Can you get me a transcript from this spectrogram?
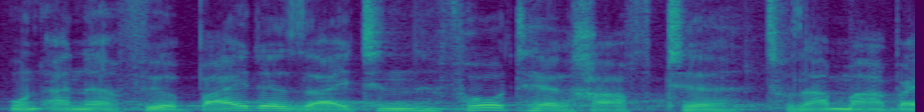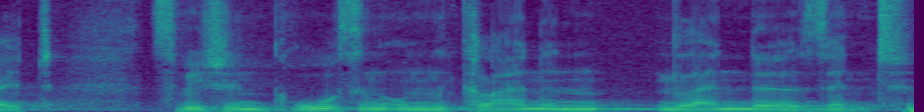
und eine für beide Seiten vorteilhafte Zusammenarbeit zwischen großen und kleinen Ländern sind.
